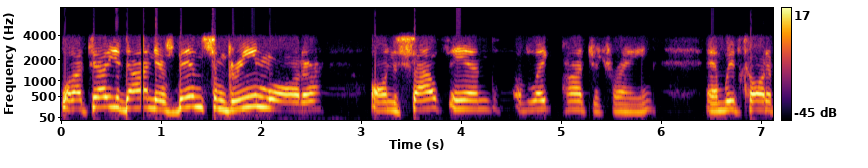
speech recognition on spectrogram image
Well, I tell you, Don, there's been some green water on the south end of Lake Pontchartrain, and we've caught a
